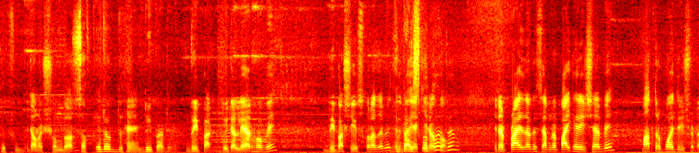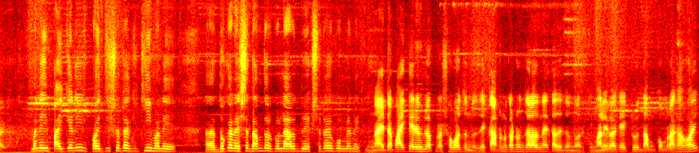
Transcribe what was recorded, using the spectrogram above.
খুব সুন্দর। এটা অনেক সুন্দর। সফট এটাও দু- হ্যাঁ দুই পার্টের। দুই পার্ট। দুইটা লেয়ার হবে। দুই পাশে ইউজ করা যাবে। দুই একই রকম। এটা? এটার প্রাইস রাখতেছি আমরা পাইকারি হিসাবে মাত্র পঁয়ত্রিশশো টাকা। মানে এই পাইকারি পঁয়ত্রিশশো টাকা কি মানে দোকানে এসে দাম দর করলে আরও দুই একশো টাকা কমবে নাকি? না এটা পাইকারি হলো আপনার সবার জন্য। যে কার্টুন কার্টুন যারা নেয় তাদের জন্য আর কি। মালিবাগে একটু দাম কম রাখা হয়।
